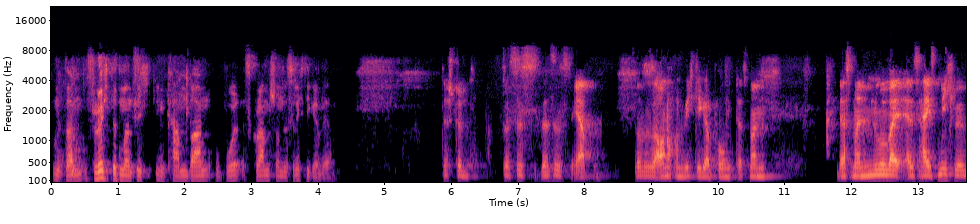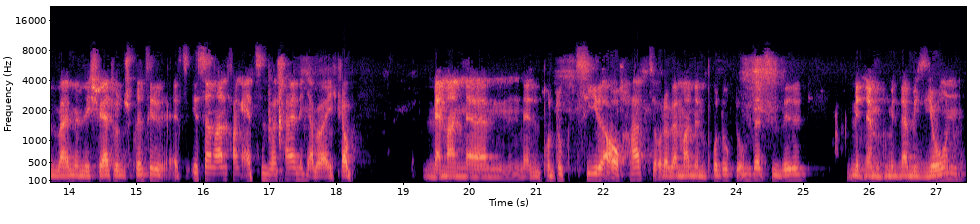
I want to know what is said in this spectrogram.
Und dann flüchtet man sich in Kanban, obwohl Scrum schon das Richtige wäre. Das stimmt. Das ist, das ist, ja, das ist auch noch ein wichtiger Punkt, dass man dass man nur, weil es heißt nicht, weil man sich schwer tut, ein Sprintziel, es ist am Anfang ätzend wahrscheinlich, aber ich glaube, wenn man ähm, ein Produktziel auch hat oder wenn man ein Produkt umsetzen will mit, einem, mit einer Vision,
